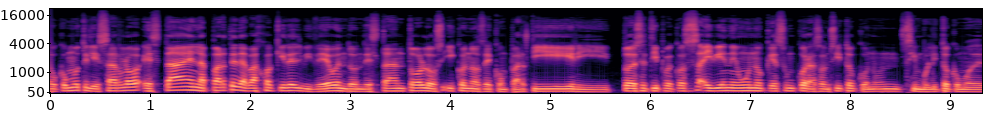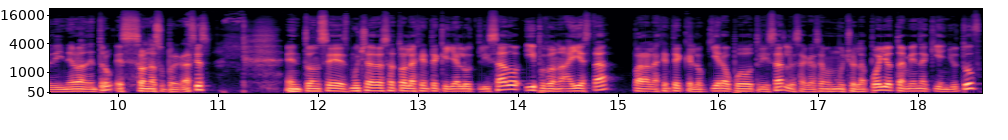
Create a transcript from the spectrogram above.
o cómo utilizarlo, está en la parte de abajo aquí del video, en donde están todos los iconos de compartir y todo ese tipo de cosas. Ahí viene uno que es un corazoncito con un simbolito como de dinero adentro. Esas son las supergracias. Entonces, muchas gracias a toda la gente que ya lo ha utilizado. Y pues bueno, ahí está. Para la gente que lo quiera o pueda utilizar, les agradecemos mucho el apoyo. También aquí en YouTube.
